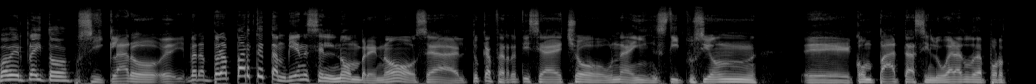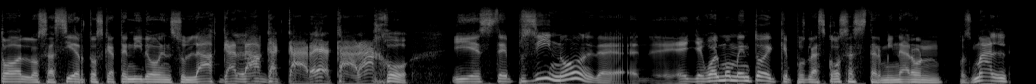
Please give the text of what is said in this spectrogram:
Va a haber pleito. Sí, claro. Pero, pero, aparte también es el nombre, ¿no? O sea, el Tuca Ferretti se ha hecho una institución eh, con patas, sin lugar a duda, por todos los aciertos que ha tenido en su larga, larga carajo. Y este, pues sí, ¿no? Eh, eh, llegó el momento de que pues las cosas terminaron pues mal.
